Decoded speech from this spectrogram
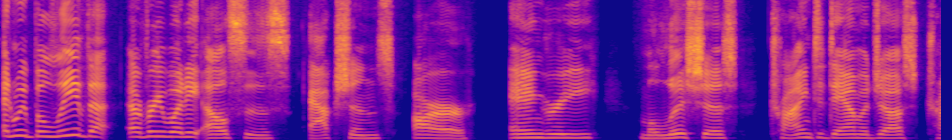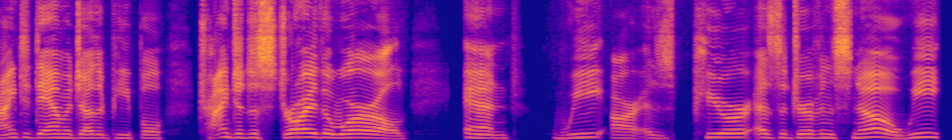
And we believe that everybody else's actions are angry, malicious, trying to damage us, trying to damage other people, trying to destroy the world. And we are as pure as the driven snow. We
